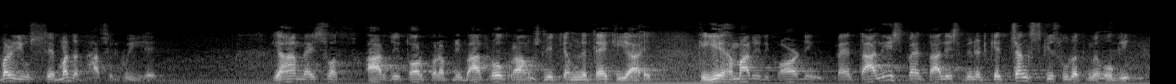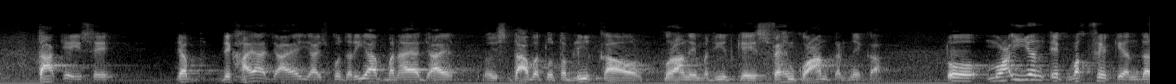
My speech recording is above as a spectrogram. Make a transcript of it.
بڑی اس سے مدد حاصل ہوئی ہے۔ یہاں میں اس وقت عارضی طور پر اپنی بات روک رہا ہوں، اس لیے کہ ہم نے طے کیا ہے کہ یہ ہماری ریکارڈنگ پینتالیس پینتالیس منٹ کے چنکس کی صورت میں ہوگی تاکہ اسے جب دکھایا جائے یا اس کو ذریعہ بنایا جائے اس دعوت و تبلیغ کا اور قرآن مجید کے اس فہم کو عام کرنے کا، تو معین ایک وقفے کے اندر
